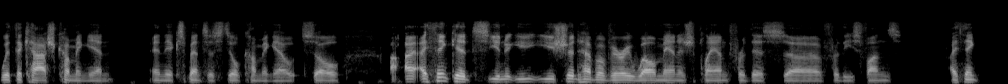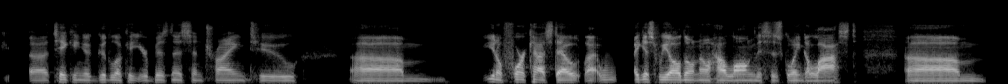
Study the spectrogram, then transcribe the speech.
with the cash coming in and the expenses still coming out. So. I, I think it's you know you, you should have a very well managed plan for this uh, for these funds. I think uh, taking a good look at your business and trying to, um, you know, forecast out. I guess we all don't know how long this is going to last. Um,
